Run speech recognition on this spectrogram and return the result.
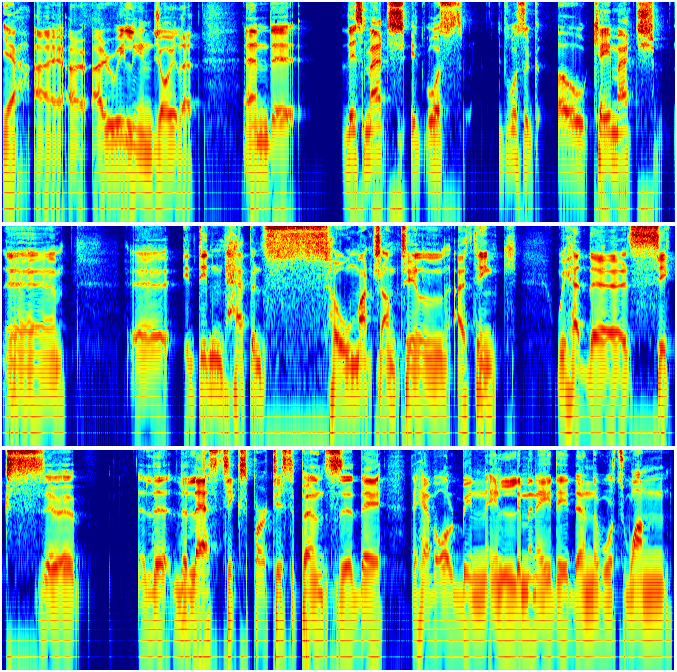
Yeah, I, I, I really enjoy that. And uh, this match, it was it was a okay match. Uh, uh, it didn't happen so much until I think we had the six, uh, the the last six participants. Uh, they they have all been eliminated, and there was one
